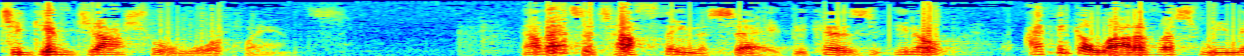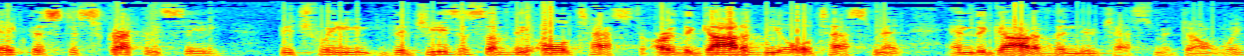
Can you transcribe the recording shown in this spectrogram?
to give Joshua war plans. Now, that's a tough thing to say because, you know, I think a lot of us, we make this discrepancy between the Jesus of the Old Testament, or the God of the Old Testament, and the God of the New Testament, don't we?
